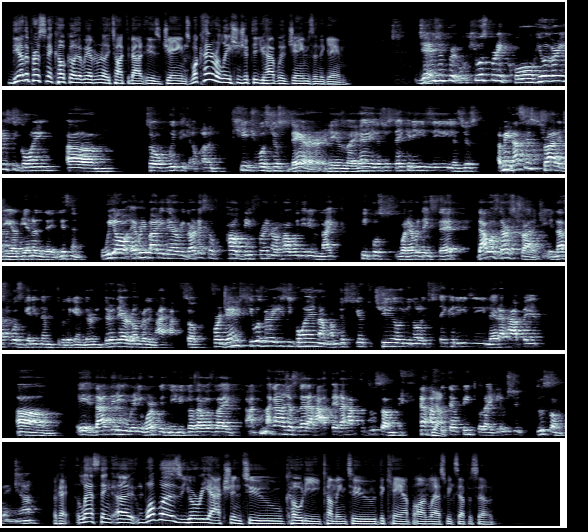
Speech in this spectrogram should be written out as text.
The other person at Coco that we haven't really talked about is James. What kind of relationship did you have with James in the game? James was pretty, he was pretty cool. He was very easygoing. Um, so with the, uh, he was just there. He was like, "Hey, let's just take it easy. Let's just." I mean, that's his strategy. At the end of the day, listen, we all, everybody there, regardless of how different or how we didn't like people's whatever they said, that was their strategy, and that's what's getting them through the game. They're they're there longer than I have. So for James, he was very easygoing. I'm, I'm just here to chill, you know, like just take it easy, let it happen. Um, it, that didn't really work with me because I was like, I'm not gonna just let it happen. I have to do something. I have yeah. to tell people like we should do something, you know. Okay. Last thing, uh, what was your reaction to Cody coming to the camp on last week's episode?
